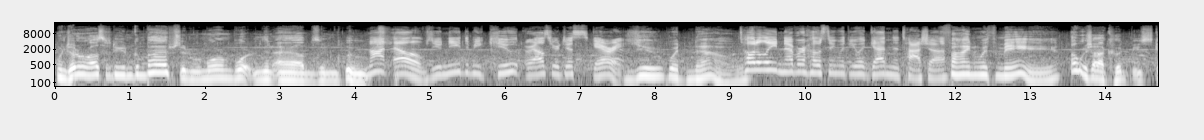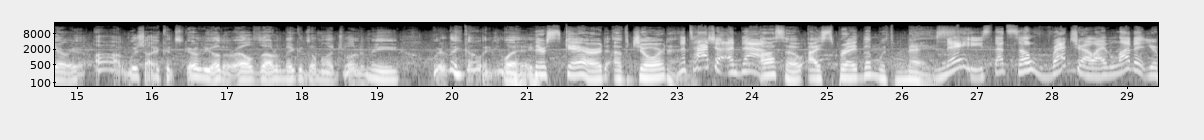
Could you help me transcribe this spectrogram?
When generosity and compassion were more important than abs and glutes. Not elves. You need to be cute or else you're just scary. You would know. Totally never hosting with you again, Natasha. Fine with me. I wish I could be scary. I wish I could scare the other elves out of making so much fun of me. Where'd they go anyway? They're scared of Jordan. Natasha, enough. Also, I sprayed them with mace. Mace? That's so retro. I love it. You're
